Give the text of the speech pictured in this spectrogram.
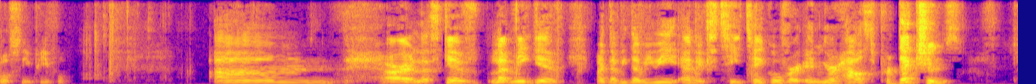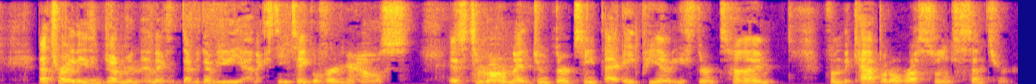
We'll see people. Um. All right, let's give. Let me give my WWE NXT Takeover in Your House predictions. That's right, ladies and gentlemen. NXT, WWE NXT Takeover in Your House is tomorrow night, June thirteenth at eight p.m. Eastern Time, from the Capitol Wrestling Center.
